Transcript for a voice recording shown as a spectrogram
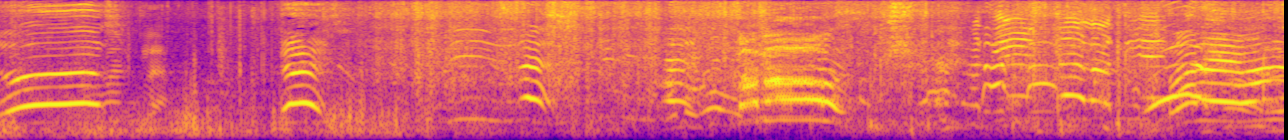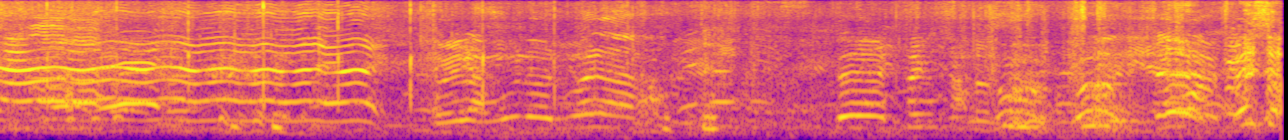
dos, tres. ¡Vamos! ¡Vale, vale, vale! ¡Buena, Munos, buena! ¡Defensa! ¡Defensa!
